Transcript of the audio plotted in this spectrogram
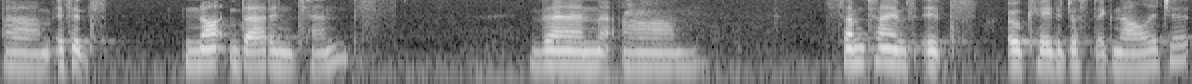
Um, if it's not that intense, then um, sometimes it's okay to just acknowledge it,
